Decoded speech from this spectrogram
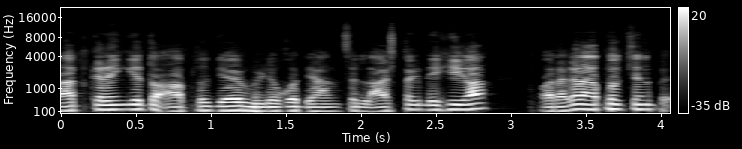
बात करेंगे तो आप लोग जो है वीडियो को ध्यान से लास्ट तक देखिएगा. और अगर आप लोग चैनल पे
